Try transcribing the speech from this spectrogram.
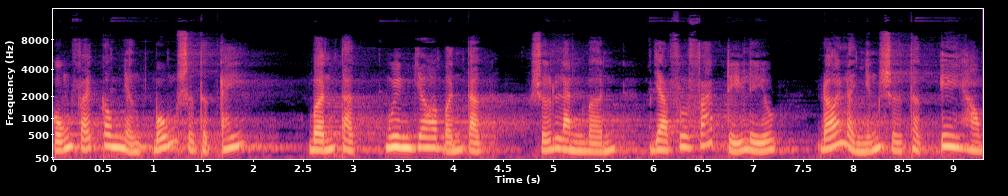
cũng phải công nhận bốn sự thật ấy. Bệnh tật, nguyên do bệnh tật, sự lành bệnh và phương pháp trị liệu, đó là những sự thật y học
